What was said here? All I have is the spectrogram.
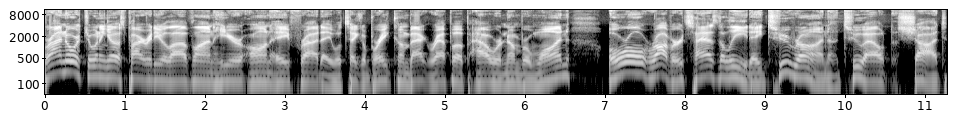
Brian North joining us, Pirate Radio Live Line here on a Friday. We'll take a break, come back, wrap up hour number one. Oral Roberts has the lead, a two run, two out shot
